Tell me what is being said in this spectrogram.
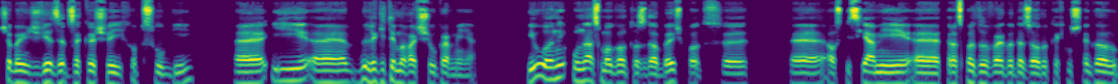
Trzeba mieć wiedzę w zakresie ich obsługi e, i e, legitymować się uprawnienia. I u, u nas mogą to zdobyć pod e, auspicjami Transportowego Dozoru Technicznego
